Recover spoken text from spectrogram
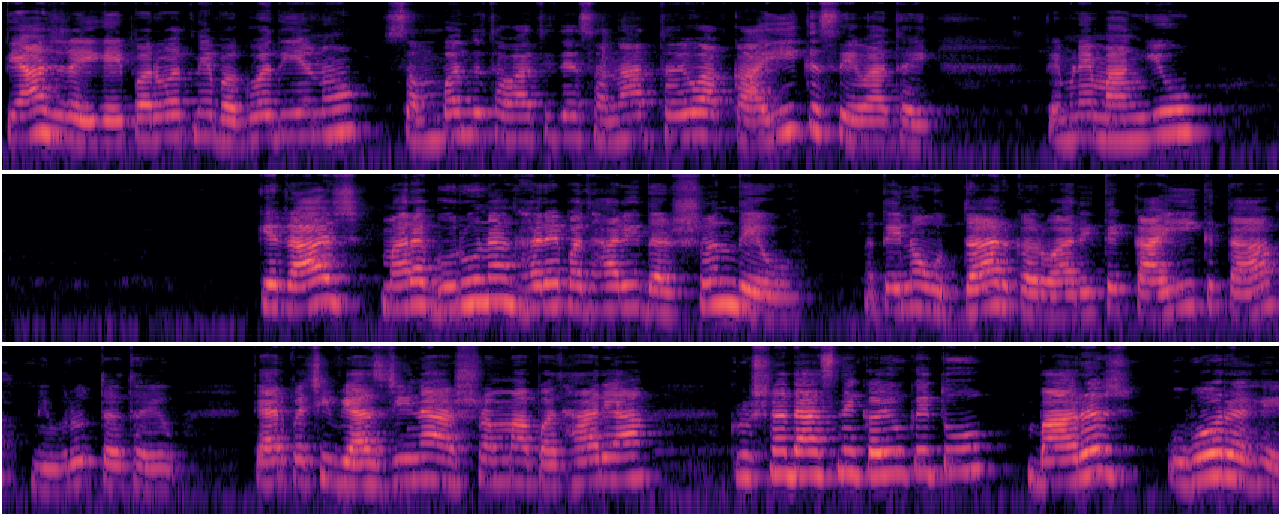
ત્યાં જ રહી ગઈ. પર્વતને ભગવદીયનો સંબંધ થવાથી તે સનાત થયો. આ કાયિક સેવા થઈ. તેમણે માંગ્યું કે, રાજ, મારા ગુરુના ઘરે પધારી દર્શન દેવો. તેનો ઉદ્ધાર કરો. આ રીતે કાયિક તાપ નિવૃત્ત થયું. ત્યાર પછી વ્યાસજીના આશ્રમમાં પધાર્યા. કૃષ્ણદાસને કહ્યું કે તું બહાર જ ઊભો રહે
